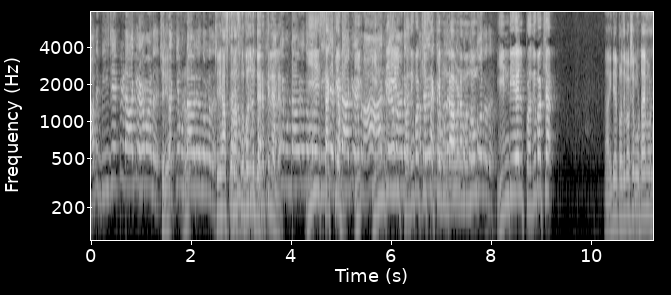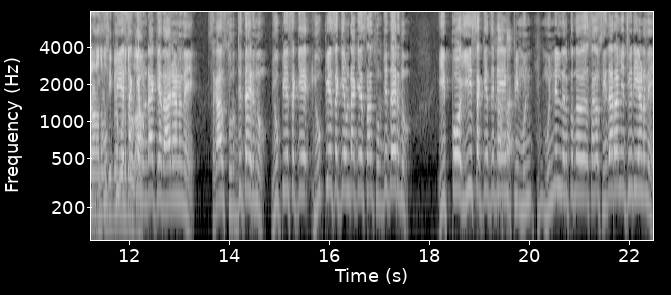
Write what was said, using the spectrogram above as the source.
അത് ബി ജെ പിയുടെ ആഗ്രഹമാണ് സഖ്യം ഉണ്ടാവരുത് എന്നുള്ളത് ശരി ഹസ്കർ ഹസ്കർ ഒരു പറഞ്ഞു കൊടുത്തോട്ടെ തരത്തിലല്ല സഖ്യം ഉണ്ടാവരുത് ഈ എന്നുള്ളത് സഖ്യം BJP യുടെ ആഗ്രഹമാണ്. ആ ഈ- ഇന്ത്യയിൽ പ്രതിപക്ഷ സഖ്യം ഉണ്ടാവണമെന്നും ഇന്ത്യയിൽ പ്രതിപക്ഷ ഇന്ത്യയിൽ പ്രതിപക്ഷ കൂട്ടായ്മ ഉണ്ടാവണമെന്നും സി പി എം. ഉണ്ടാക്കിയത് ആരാണെന്നേ സഖാവ് സുർജിത്തായിരുന്നു. യു പി എസ് സഖ്യ യു പി എസ് സഖ്യം ഉണ്ടാക്കിയ സുർജിത്തായിരുന്നു. ഇപ്പോ ഈ സഖ്യത്തിന്റെയും മുന്നിൽ നിൽക്കുന്നത് സഖാവ് സീതാറാം യെച്ചൂരിയാണെന്നേ.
